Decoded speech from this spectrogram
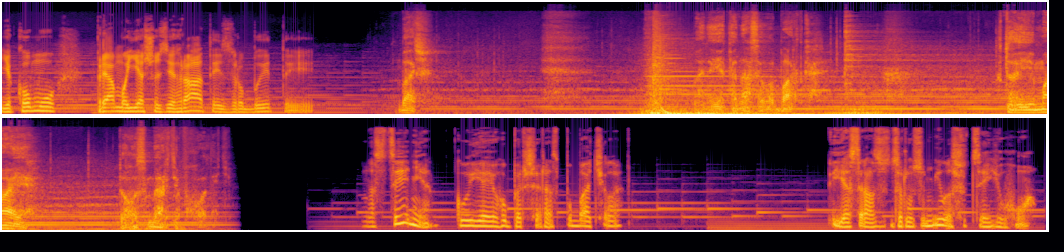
якому прямо є що зіграти і зробити. Бач, є Танасова бартка. Хто її має, того смерть обходить. На сцені, коли я його перший раз побачила, я зразу зрозуміла, що це його.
